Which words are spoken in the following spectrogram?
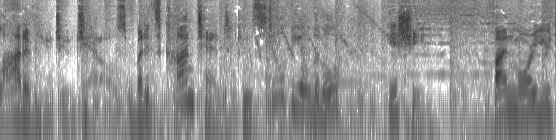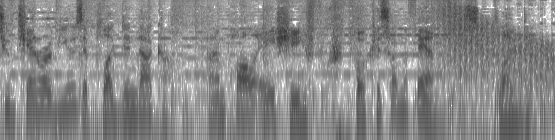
lot of YouTube channels, but its content can still be a little ishy. Find more YouTube channel reviews at pluggedin.com. I'm Paul Asay for Focus on the Families. Plugged In.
